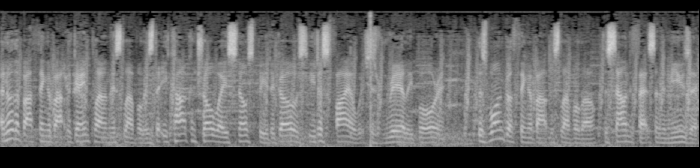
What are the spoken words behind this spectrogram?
Another bad thing about the gameplay on this level is that you can't control where your snowspeeder goes, you just fire, which is really boring. There's one good thing about this level though, the sound effects and the music.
